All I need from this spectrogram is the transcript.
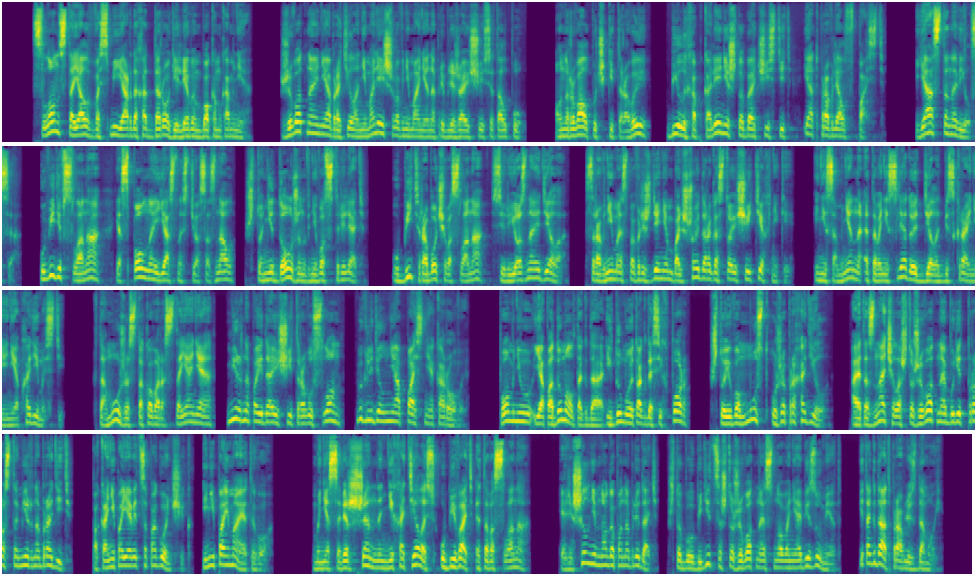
Слон стоял в восьми ярдах от дороги левым боком ко мне. Животное не обратило ни малейшего внимания на приближающуюся толпу. Он рвал пучки травы, бил их об колени, чтобы очистить, и отправлял в пасть. Я остановился. Увидев слона, я с полной ясностью осознал, что не должен в него стрелять. Убить рабочего слона – серьезное дело, сравнимое с повреждением большой дорогостоящей техники. И, несомненно, этого не следует делать без крайней необходимости. К тому же, с такого расстояния, мирно поедающий траву слон выглядел не опаснее коровы. Помню, я подумал тогда и думаю так до сих пор, что его муст уже проходил, а это значило, что животное будет просто мирно бродить, пока не появится погонщик и не поймает его. Мне совершенно не хотелось убивать этого слона. Я решил немного понаблюдать, чтобы убедиться, что животное снова не обезумеет, и тогда отправлюсь домой.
